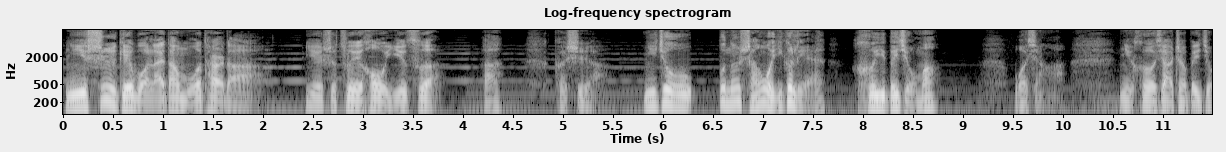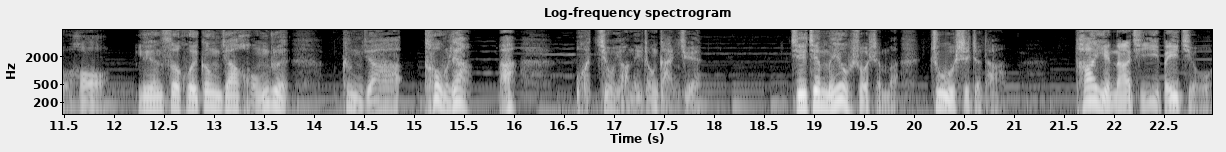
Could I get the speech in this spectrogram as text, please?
你是给我来当模特的，也是最后一次，啊！可是啊，你就不能赏我一个脸，喝一杯酒吗？我想啊，你喝下这杯酒后，脸色会更加红润，更加透亮啊！我就要那种感觉。姐姐没有说什么，注视着他。他也拿起一杯酒，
